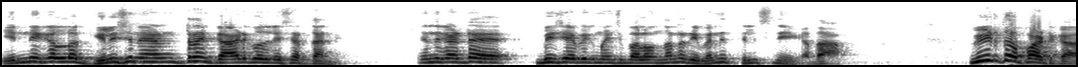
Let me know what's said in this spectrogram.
ఎన్నికల్లో గెలిచిన వెంటనే గాడికి వదిలేశారు దాన్ని. ఎందుకంటే బీజేపీకి మంచి బలం ఉందన్నారు ఇవన్నీ తెలిసినాయి కదా. వీటితో పాటుగా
